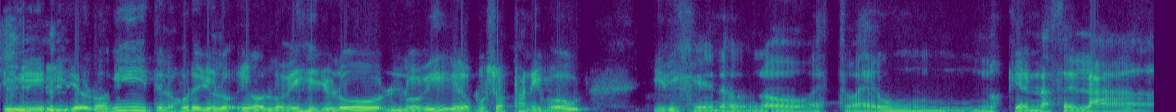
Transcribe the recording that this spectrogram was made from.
Y, y yo lo vi, te lo juro, yo lo, yo lo dije, yo lo, lo vi y lo puso Spanish Bowl y dije, no, no, esto es un, nos quieren hacer la,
